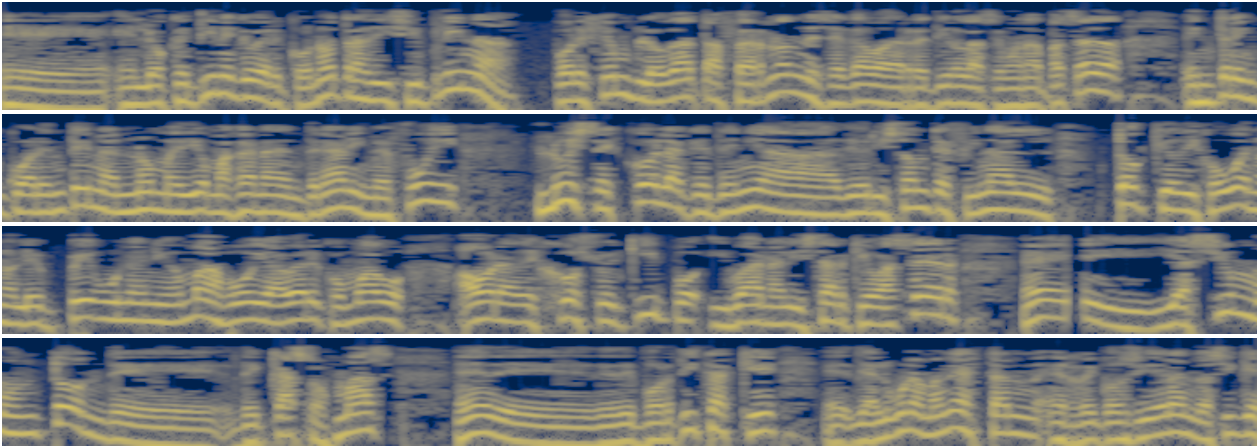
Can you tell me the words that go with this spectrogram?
eh, en lo que tiene que ver con otras disciplinas, por ejemplo, Gata Fernández se acaba de retirar la semana pasada, entré en cuarentena, no me dio más ganas de entrenar y me fui. Luis Escola, que tenía de horizonte final Tokio, dijo, bueno, le pego un año más, voy a ver cómo hago. Ahora dejó su equipo y va a analizar qué va a hacer. Eh, y, así un montón de, de casos más eh, de, deportistas que eh, de alguna manera están reconsiderando. Así que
